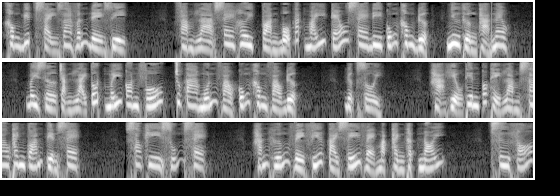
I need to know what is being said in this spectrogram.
Không biết xảy ra vấn đề gì. Phàm là xe hơi toàn bộ tắt máy kéo xe đi cũng không được, như thường thả neo. Bây giờ chặn lại tốt mấy con phố, chúng ta muốn vào cũng không vào được. Được rồi. Hạ Hiểu Thiên có thể làm sao thanh toán tiền xe. Sau khi xuống xe. Hắn hướng về phía tài xế vẻ mặt thành thật nói. Sư phó.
